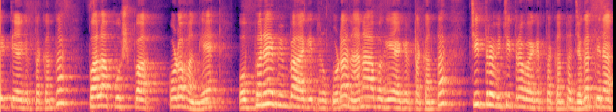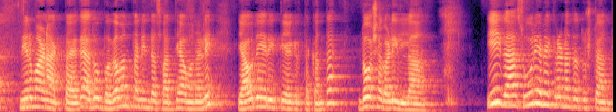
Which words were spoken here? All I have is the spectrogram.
ರೀತಿಯಾಗಿರ್ತಕ್ಕಂಥ ಫಲ, ಪುಷ್ಪ ಕೊಡೋ ಹಾಗೆ ಒಬ್ಬನೇ ಬಿಂಬ ಆಗಿದ್ದರೂ ಕೂಡ ನಾನಾ ಬಗೆಯಾಗಿರ್ತಕ್ಕಂಥ ಚಿತ್ರ ವಿಚಿತ್ರವಾಗಿರ್ತಕ್ಕಂಥ ಜಗತ್ತಿನ ನಿರ್ಮಾಣ ಆಗ್ತಾ ಇದೆ. ಅದು ಭಗವಂತನಿಂದ ಸಾಧ್ಯ ಅವನಲ್ಲಿ ಯಾವುದೇ ರೀತಿಯಾಗಿರ್ತಕ್ಕಂಥ ದೋಷಗಳಿಲ್ಲ. ಈಗ ಸೂರ್ಯನ ಕಿರಣದ ದೃಷ್ಟಾಂತ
